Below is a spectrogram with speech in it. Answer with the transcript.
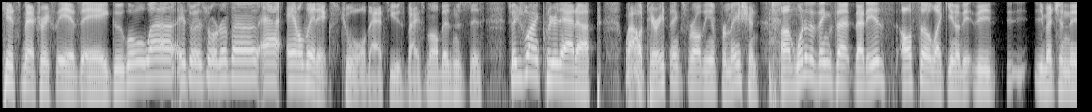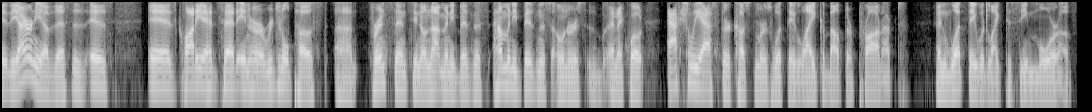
Kissmetrics is a Google, uh, is a sort of a, a, analytics tool that's used by small businesses. So I just want to clear that up. Wow, Terry, thanks for all the information. Um, one of the things that that is also like, you know, the, the you mentioned the the irony of this is is as Claudia had said in her original post, um, for instance, you know, not many business, how many business owners, and I quote, actually ask their customers what they like about their product and what they would like to see more of,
